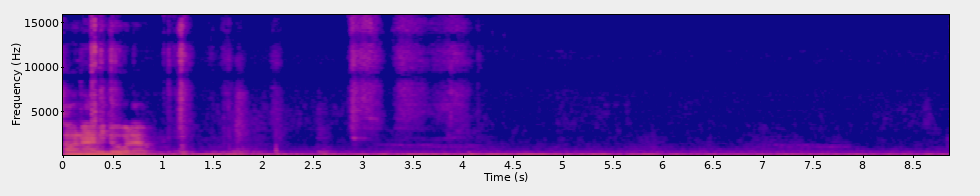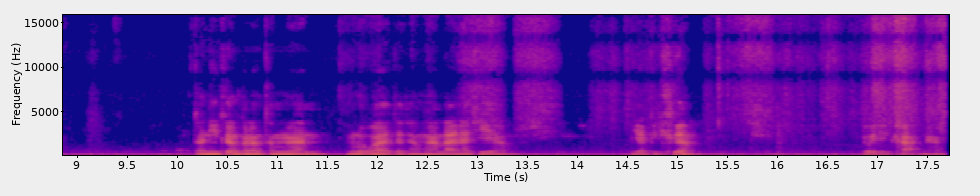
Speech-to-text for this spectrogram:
เข้าหน้าวิดีโอแล้ว อนนี้เครื่องกำลังทำงานมันบอกว่าจะทำงานหลายนาทีครับ อย่าปิดเครื่อง โดยเด็ดขาดนะครับ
